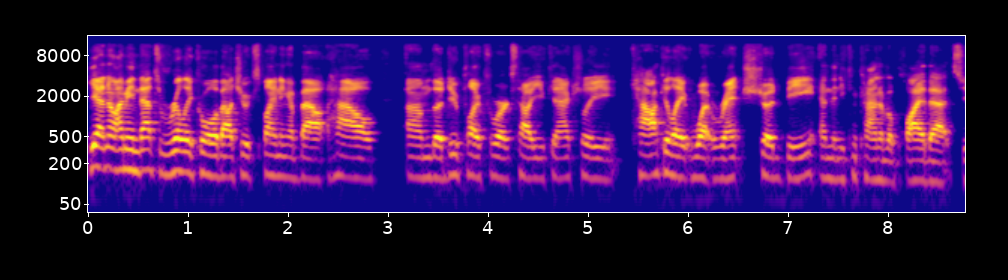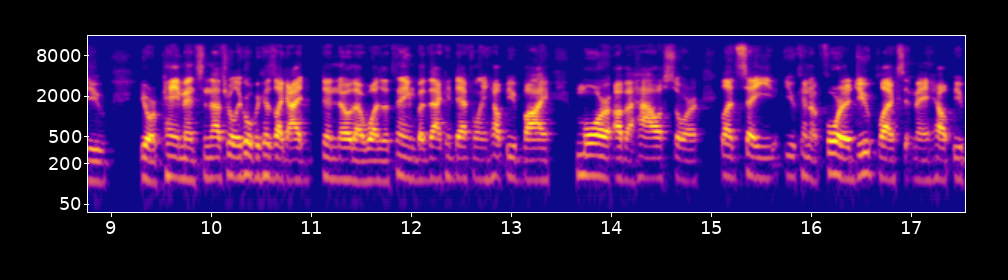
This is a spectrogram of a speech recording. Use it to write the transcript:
Yeah, no, I mean, that's really cool about you explaining about how um, the duplex works, how you can actually calculate what rent should be, and then you can kind of apply that to your payments. And that's really cool because, like, I didn't know that was a thing, but that can definitely help you buy more of a house. Or let's say you, you can afford a duplex, it may help you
